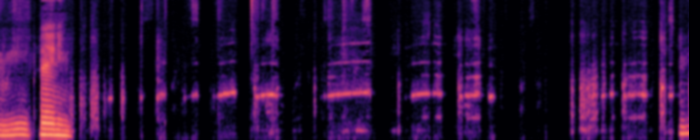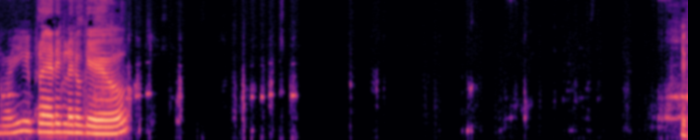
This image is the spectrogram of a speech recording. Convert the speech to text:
Mm, planning. What are you planning, little girl? If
